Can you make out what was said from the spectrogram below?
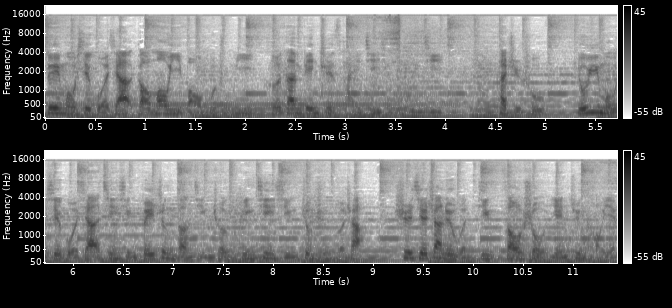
对某些国家搞贸易保护主义和单边制裁进行了抨击。他指出，由于某些国家进行非正当竞争并进行政治讹诈，世界战略稳定遭受严峻考验。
